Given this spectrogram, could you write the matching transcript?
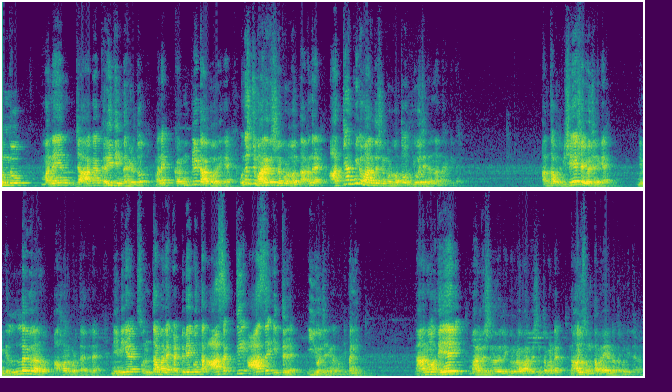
ಒಂದು ಮನೆ ಜಾಗ ಖರೀದಿಯಿಂದ ಹಿಡಿದು ಮನೆ ಕಂಪ್ಲೀಟ್ ಆಗುವವರೆಗೆ ಒಂದಷ್ಟು ಮಾರ್ಗದರ್ಶನ ಕೊಡುವಂತ, ಅಂದ್ರೆ ಆಧ್ಯಾತ್ಮಿಕ ಮಾರ್ಗದರ್ಶನ ಕೊಡುವಂತ ಒಂದು ಯೋಜನೆ ನಾನು ಹಾಕಿದ್ದೆ ಅಂತ ಒಂದು ವಿಶೇಷ ಯೋಜನೆಗೆ ನಿಮ್ಗೆಲ್ಲರಿಗೂ ನಾನು ಆಹ್ವಾನ ಕೊಡ್ತಾ ಇದ್ದೇನೆ. ನಿಮಗೆ ಸ್ವಂತ ಮನೆ ಕಟ್ಟಬೇಕು ಅಂತ ಆಸಕ್ತಿ, ಆಸೆ ಇದ್ರೆ ಈ ಯೋಜನೆಗೆ ನಮ್ಮ ಬನ್ನಿ. ನಾನು ಅದೇ ಮಾರ್ಗದರ್ಶನದಲ್ಲಿ, ಗುರುಗಳ ಮಾರ್ಗದರ್ಶನ ತಗೊಂಡೆ, ನಾನು ಸ್ವಂತ ಮನೆಯನ್ನು ತಗೊಂಡಿದ್ದೆ ನಾನು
